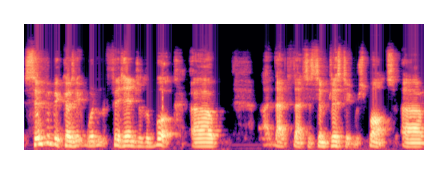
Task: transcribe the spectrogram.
Simply because it wouldn't fit into the book. Uh, that, that's a simplistic response. Uh,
